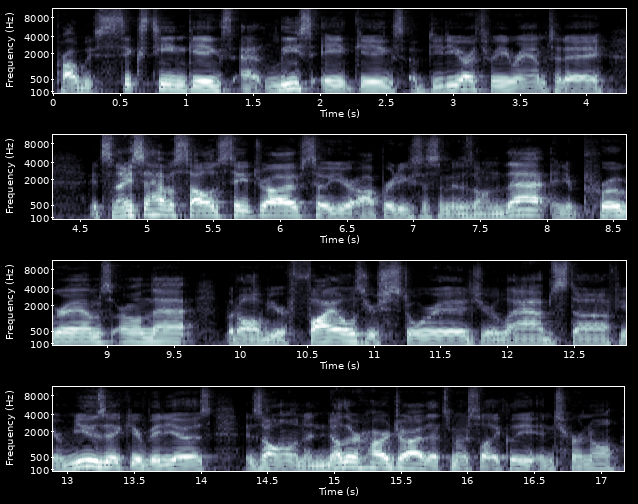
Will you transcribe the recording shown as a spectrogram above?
probably 16 gigs, at least 8 gigs of DDR3 RAM today. It's nice to have a solid state drive so your operating system is on that and your programs are on that, but all of your files, your storage, your lab stuff, your music, your videos is all on another hard drive that's most likely internal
